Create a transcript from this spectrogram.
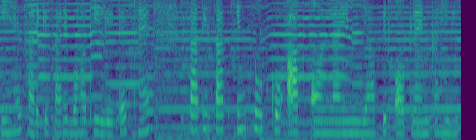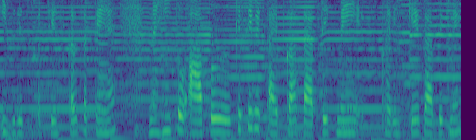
किए हैं, सारे के सारे बहुत ही लेटेस्ट हैं। साथ ही साथ इन सूट को आप ऑनलाइन या फिर ऑफलाइन कहीं भी इजीली से परचेज़ कर सकते हैं। नहीं तो आप किसी भी टाइप का फैब्रिक में, ख़रीद के फैब्रिक में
